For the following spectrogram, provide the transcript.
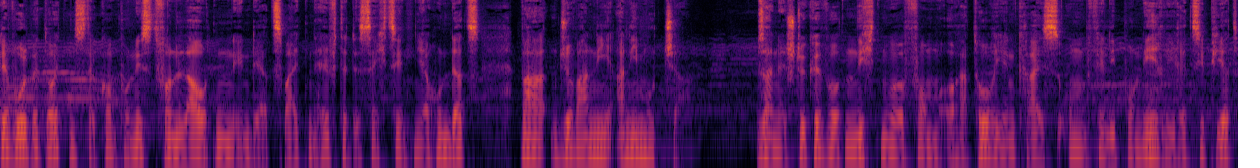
Der wohl bedeutendste Komponist von Lauten in der zweiten Hälfte des 16. Jahrhunderts war Giovanni Animuccia. Seine Stücke wurden nicht nur vom Oratorienkreis um Filippo Neri rezipiert,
